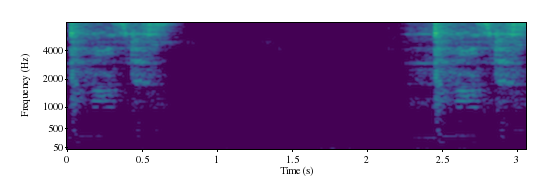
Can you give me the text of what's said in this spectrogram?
The Masters. The Masters.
